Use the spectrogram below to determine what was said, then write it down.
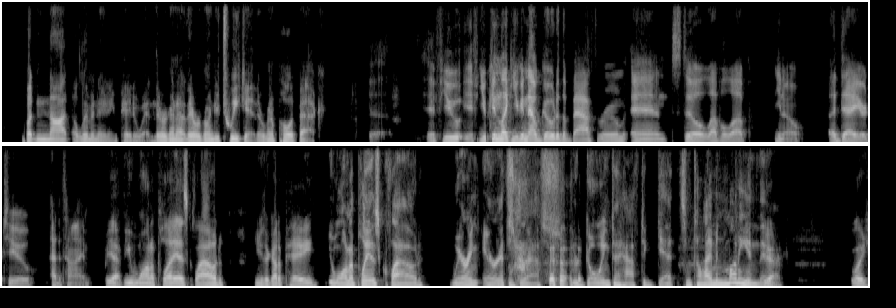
but not eliminating pay to win they were gonna they were going to tweak it they were gonna pull it back if you if you can like you can now go to the bathroom and still level up you know a day or two at a time. But yeah if you want to play as cloud you either got to pay you want to play as Cloud wearing Aerith's dress, you're going to have to get some time and money in there. yeah. Like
